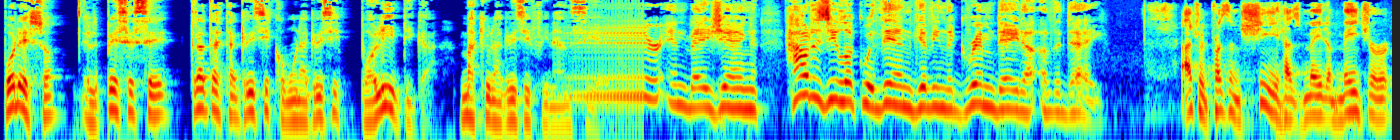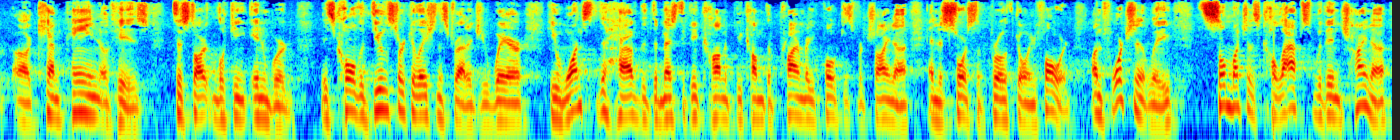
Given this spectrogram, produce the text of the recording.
Por eso, el PCC trata esta crisis como una crisis política, más que una crisis financiera. How does he look within giving the grim data of the day? Actually, President Xi has made a major uh, campaign of his to start looking inward. It's called the dual circulation strategy, where he wants to have the domestic economy become the primary focus for China and the source of growth going forward. Unfortunately, so much has collapsed within China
